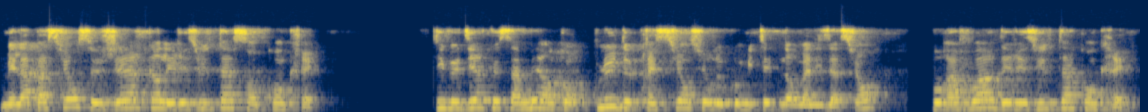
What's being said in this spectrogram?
Mais la passion se gère quand les résultats sont concrets. Ce qui veut dire que ça met encore plus de pression sur le comité de normalisation pour avoir des résultats concrets.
